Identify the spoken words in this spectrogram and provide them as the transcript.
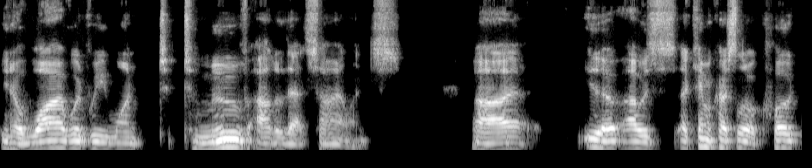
you know, why would we want to move out of that silence? Uh, you know, I was I came across a little quote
